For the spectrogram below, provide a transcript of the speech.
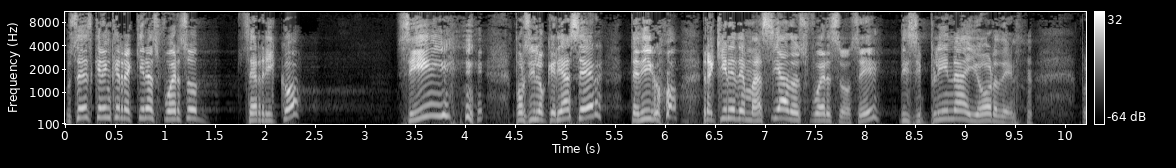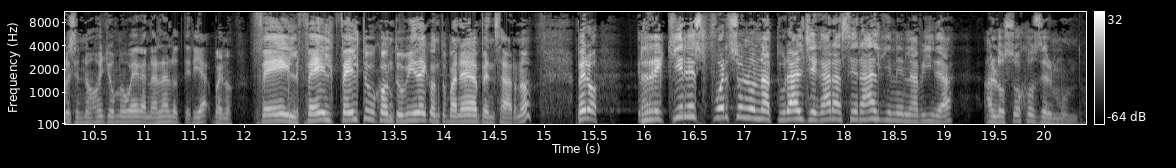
¿Ustedes creen que requiere esfuerzo ser rico? Sí, por si lo quería hacer, te digo, requiere demasiado esfuerzo, ¿sí? Disciplina y orden. Por eso, no, yo me voy a ganar la lotería. Bueno, fail, fail, fail tú con tu vida y con tu manera de pensar, ¿no? Pero requiere esfuerzo en lo natural llegar a ser alguien en la vida a los ojos del mundo.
